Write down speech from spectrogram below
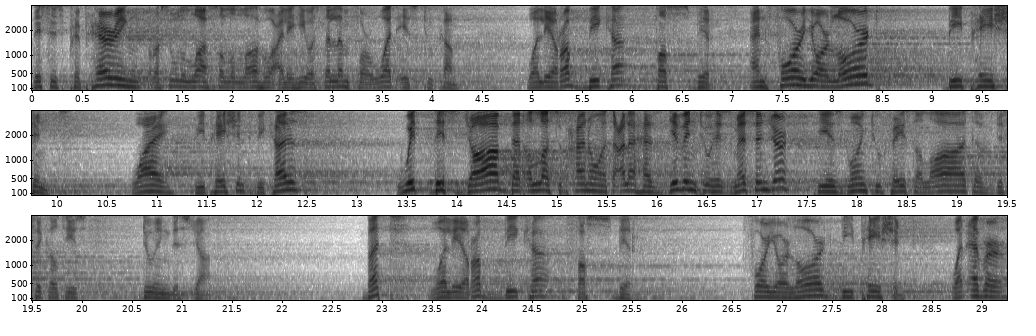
This is preparing Rasulullah sallallahu alaihi wasallam for what is to come. وَلِرَبِّكَ فَاصْبِرْ And for your Lord, be patient. Why be patient? Because with this job that Allah subhanahu wa ta'ala has given to His Messenger, he is going to face a lot of difficulties doing this job. But وَلِرَبِّكَ فَاصْبِرْ For your Lord, be patient. whatever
